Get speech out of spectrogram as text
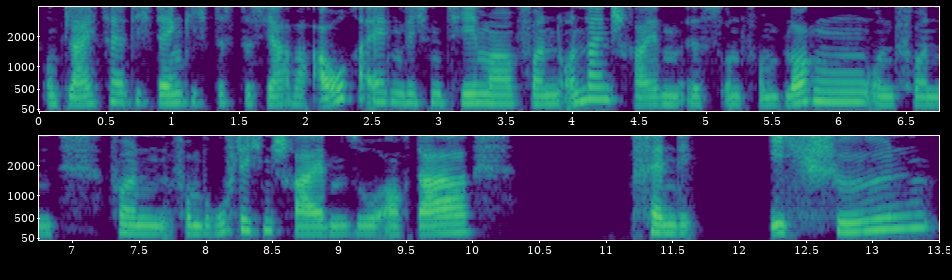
Und gleichzeitig denke ich, dass das ja aber auch eigentlich ein Thema von Online-Schreiben ist und vom Bloggen und von, von, vom beruflichen Schreiben. So auch da fände ich schön,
